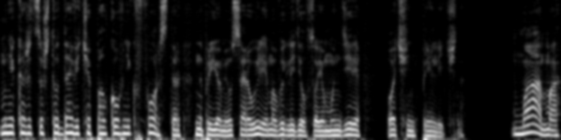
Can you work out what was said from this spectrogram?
мне кажется, что давеча полковник Форстер на приеме у сэра Уильяма выглядел в своем мундире очень прилично. «Мама!»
